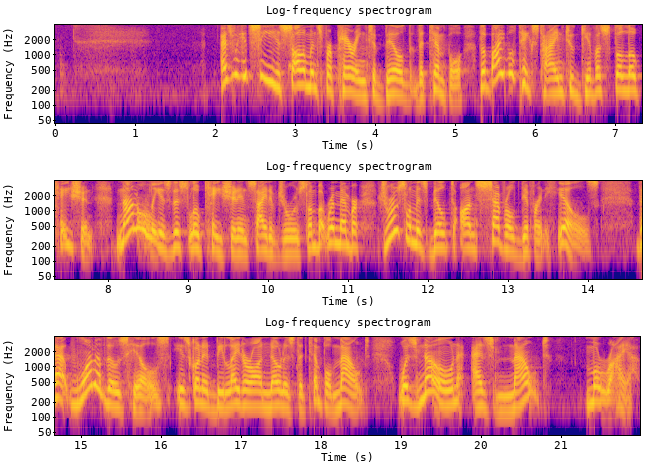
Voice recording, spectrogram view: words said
As we can see, as Solomon's preparing to build the temple, the Bible takes time to give us the location. Not only is this location inside of Jerusalem, but remember, Jerusalem is built on several different hills. That one of those hills is going to be later on known as the Temple Mount, was known as Mount Moriah.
